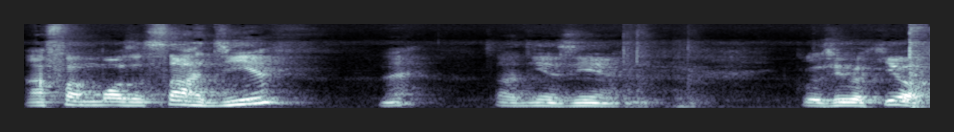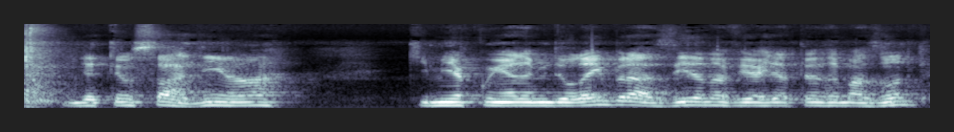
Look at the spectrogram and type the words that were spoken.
a famosa sardinha, né? Sardinhazinha. Inclusive aqui, ó, ainda tem uma sardinha lá que minha cunhada me deu lá em Brasília na viagem da Transamazônica.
